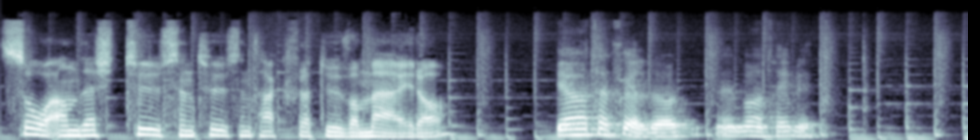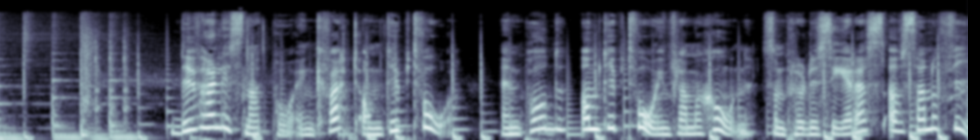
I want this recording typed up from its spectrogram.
Så Anders, tusen, tusen tack för att du var med idag. Ja, tack själv. Det var bara trevligt. Du har lyssnat på En kvart om typ 2. En podd om typ 2-inflammation som produceras av Sanofi.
